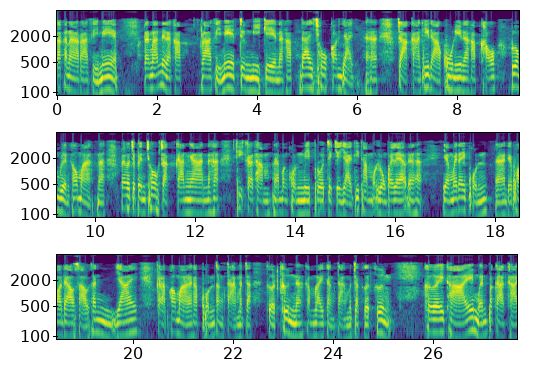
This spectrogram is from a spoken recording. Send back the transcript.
ลัคนาราศีเมษดังนั้นเนี่ยนะครับ ราศีเมษจึงมีเกณฑ์นะครับ ได้โชคก้อนใหญ่นะฮะจากการที่ดาวคู่นี้นะครับเขาร่วมเรือนเข้ามานะไม่ว่าจะเป็นโชคจากการงานนะฮะที่กระทำนะบางคนมีโปรเจกต์ใหญ่ๆที่ทำลงไปแล้วนะฮะยังไม่ได้ผลนะเดี๋ยวพอดาวเสาร์ท่านย้ายกลับเข้ามานะครับ ผลต่างๆมันจะเกิดขึ้นนะกำไรต่างๆ มันจะเกิดขึ้น เคยขายเหมือนประกาศขาย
